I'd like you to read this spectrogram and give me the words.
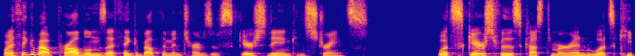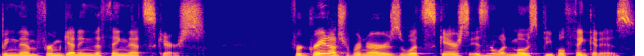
When I think about problems, I think about them in terms of scarcity and constraints. What's scarce for this customer and what's keeping them from getting the thing that's scarce? For great entrepreneurs, what's scarce isn't what most people think it is.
